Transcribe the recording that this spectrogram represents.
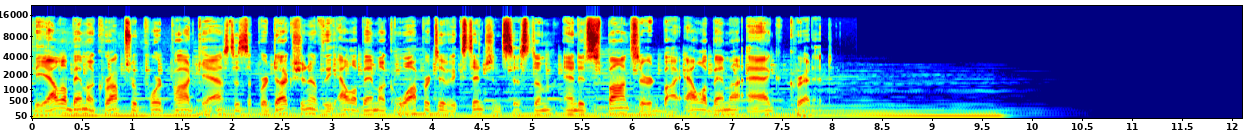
The Alabama Crops Report podcast is a production of the Alabama Cooperative Extension System and is sponsored by Alabama Ag Credit.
